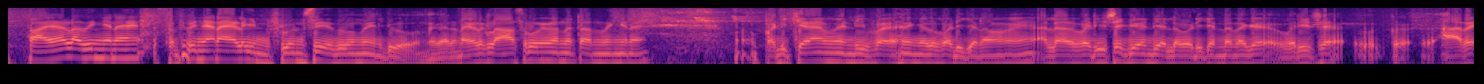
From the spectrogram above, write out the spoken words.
അപ്പോൾ അയാൾ അതിങ്ങനെ സത്യത്തിൽ ഞാൻ അയാളെ ഇൻഫ്ലുവൻസ് ചെയ്തു എന്ന് എനിക്ക് തോന്നുന്നു. കാരണം അയാൾ ക്ലാസ് റൂമിൽ വന്നിട്ട് അന്നിങ്ങനെ പഠിക്കാൻ വേണ്ടി നിങ്ങൾ പഠിക്കണം. അല്ലാതെ പരീക്ഷയ്ക്ക് വേണ്ടിയല്ല പഠിക്കേണ്ടതെന്നൊക്കെ പരീക്ഷ അറി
